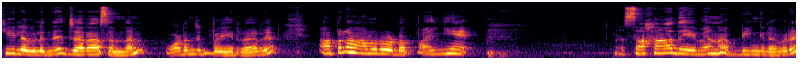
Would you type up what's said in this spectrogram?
கீழே விழுந்து ஜராசந்தன் உடஞ்சி போயிடுறாரு. அப்புறம் அவரோட பையன் சகாதேவன் அப்படிங்கிறவர்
